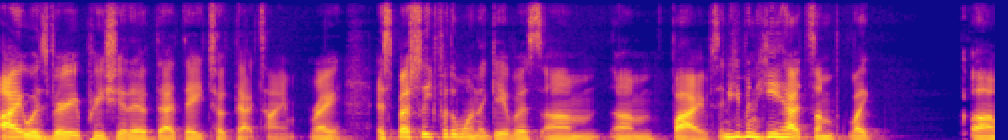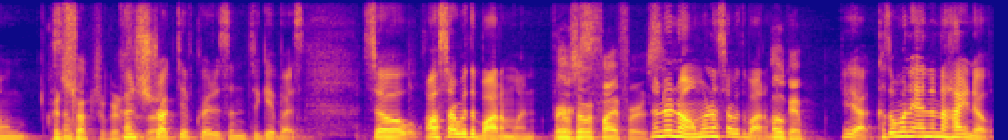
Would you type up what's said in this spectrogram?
I was very appreciative that they took that time, right? Especially for the one that gave us um, um, fives, and even he had some like um, Constructive criticism. constructive criticism to give us. So I'll start with the bottom one No, first. start with five first. No, no, no. I want to start with the bottom. one. Okay. Yeah, because I want to end on a high note.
